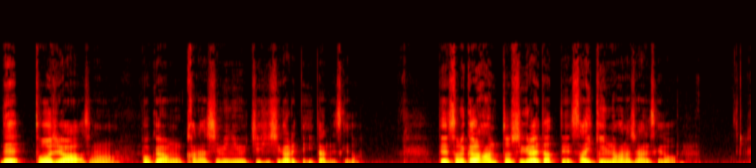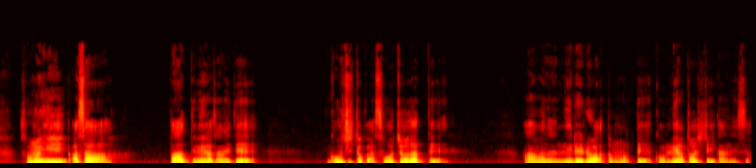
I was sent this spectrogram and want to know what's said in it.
で当時はその僕はもう悲しみに打ちひしがれていたんですけど。でそれから半年ぐらい経って最近の話なんですけどその日朝パーって目が覚めて5時とか早朝だってああまだ寝れるわと思ってこう目を閉じていたんですよ。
